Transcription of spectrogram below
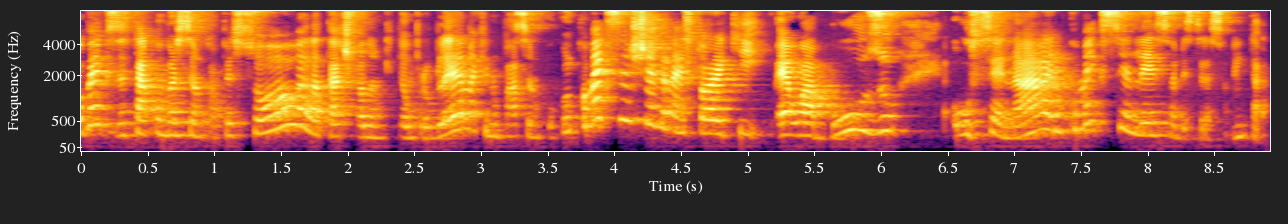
como é que você está conversando com a pessoa, ela está te falando que tem um problema, que não passa no concurso? Como é que você chega na história que é o abuso, o cenário, como é que você lê essa abstração? Então,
